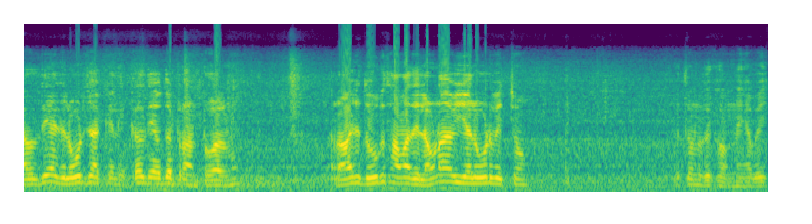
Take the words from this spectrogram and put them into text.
ਚੱਲਦੇ ਆ, ਜਲੋੜ ਜਾ ਕੇ ਨਿਕਲਦੇ ਆ ਉਧਰ ਟੋਰਾਂਟੋ ਵੱਲ ਨੂੰ। ਰਾਜ ਦੋ ਕੁ ਥਾਵਾਂ ਤੇ ਲਾਉਣਾ ਵੀ ਜਲੋੜ ਵਿੱਚੋਂ। ਤੇ ਤੁਹਾਨੂੰ ਦਿਖਾਉਂਦੇ ਆ ਬਈ।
